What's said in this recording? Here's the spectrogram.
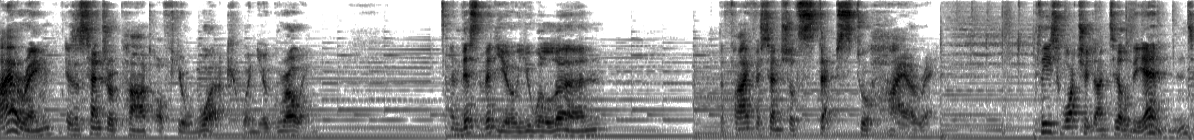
Hiring is a central part of your work when you're growing. In this video you will learn the five essential steps to hiring. Please watch it until the end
